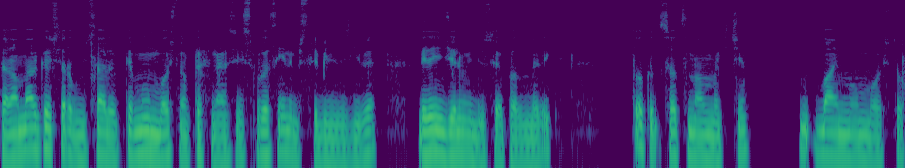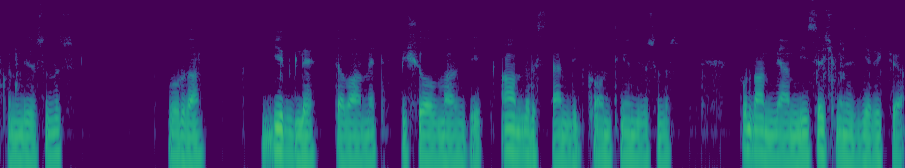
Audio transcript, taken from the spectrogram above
Selamlar arkadaşlar. Bu güzel birlikte moonboys.finansiyiz. Burası yeni bir site bildiğiniz gibi. Bir de inceleme videosu yapalım dedik. Token satın almak için Buy Moonboys token diyorsunuz. Buradan 1 ile devam et. Bir şey olmaz deyip Understand deyip Continue diyorsunuz. Buradan BNB'yi seçmeniz gerekiyor.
